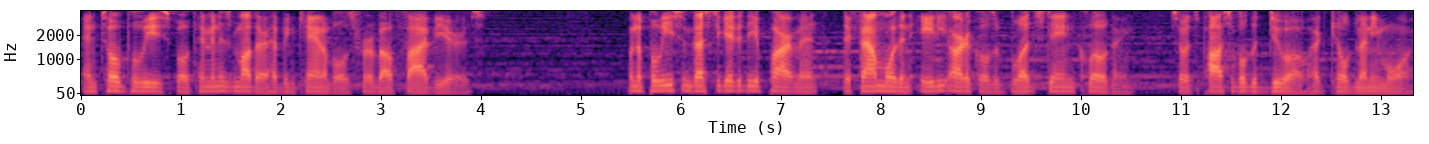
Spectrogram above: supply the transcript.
and told police both him and his mother had been cannibals for about five years. When the police investigated the apartment, they found more than 80 articles of blood-stained clothing, so it's possible the duo had killed many more.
